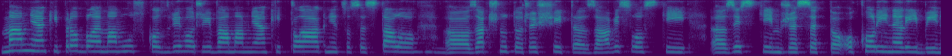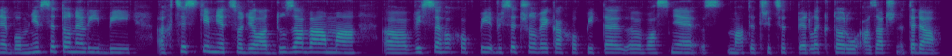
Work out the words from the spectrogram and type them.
mám nějaký problém, mám úzkost, vyhořívám, mám nějaký tlak, něco se stalo, mm. začnu to řešit eh, závislostí, eh, zjistím, že se to okolí nelíbí nebo mně se to nelíbí, chci s tím něco dělat, jdu za váma, vy se, ho chopí, vy se člověka chopíte, vlastně máte 35 lektorů a začne, teda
